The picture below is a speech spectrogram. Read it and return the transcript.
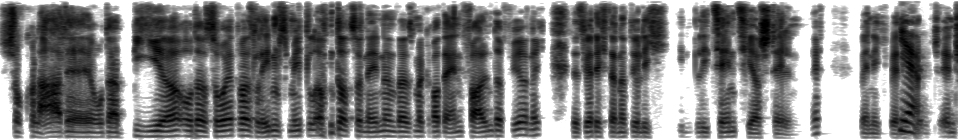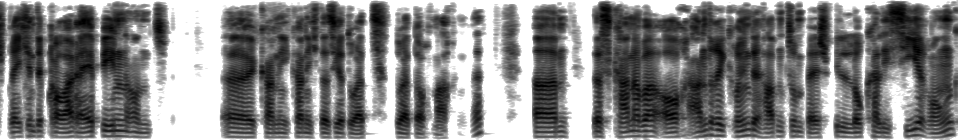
Schokolade oder Bier oder so etwas, Lebensmittel, um da zu nennen, weil es mir gerade einfallen dafür, nicht? Das werde ich dann natürlich in Lizenz herstellen. Nicht? Wenn ich, wenn ja. ich entsprechende Brauerei bin und äh, kann ich, kann ich das ja dort, dort auch machen. Ne? Ähm, das kann aber auch andere Gründe haben, zum Beispiel Lokalisierung.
